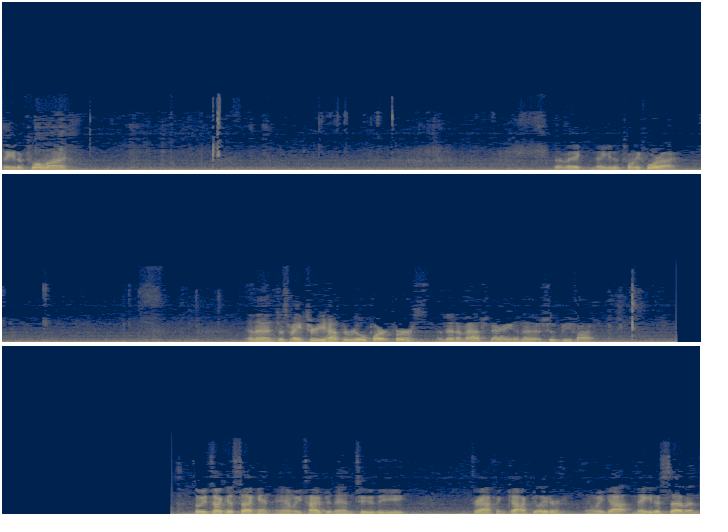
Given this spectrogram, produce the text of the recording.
negative 12i. That make negative 24i. And then just make sure you have the real part first, and then imaginary, and then it should be fine. So we took a second and we typed it into the graphing calculator, and we got negative 7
